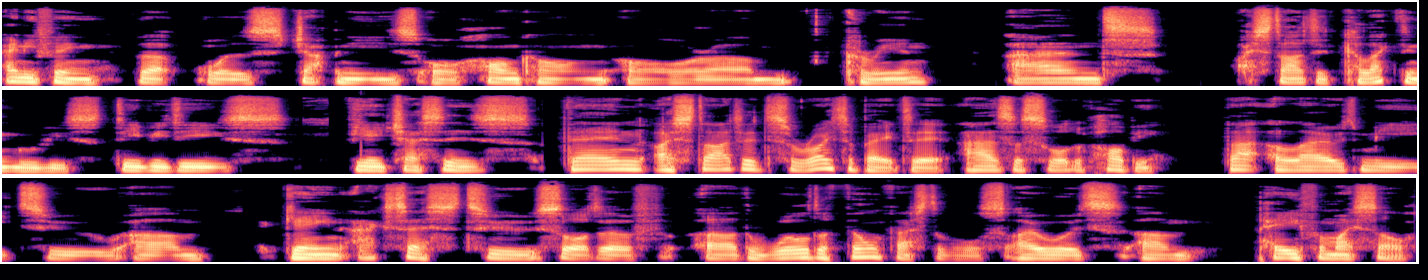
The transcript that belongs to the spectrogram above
anything that was Japanese or Hong Kong or um, Korean, and I started collecting movies, DVDs, VHSs. Then I started to write about it as a sort of hobby. That allowed me to um, gain access to sort of uh, the world of film festivals. I would um, pay for myself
